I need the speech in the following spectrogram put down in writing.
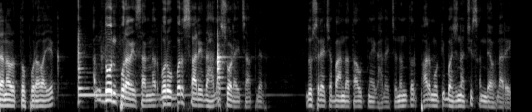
अधिष्ठानावर तो पुरावा एक आणि दोन पुरावे सांगणार. बरोबर साडे दहाला सोडायचं आपल्याला. दुसऱ्याच्या बांधात आऊत नाही घालायचं. नंतर फार मोठी भजनाची संध्या होणार आहे.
